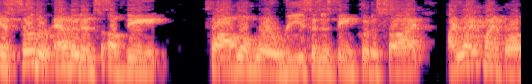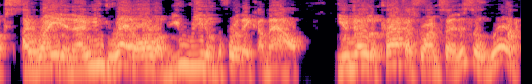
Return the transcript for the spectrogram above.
as further evidence of the problem where reason is being put aside. I write my books. I write, and you've read all of them. You read them before they come out. You know the preface where I'm saying this is a warning.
